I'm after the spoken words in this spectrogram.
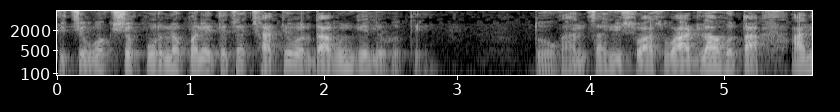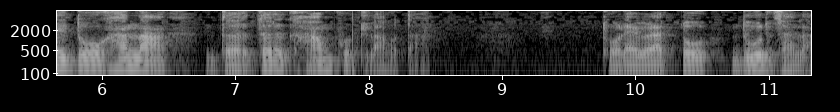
तिचे वक्ष पूर्णपणे त्याच्या छातीवर दाबून गेले होते. दोघांचाही श्वास वाढला होता आणि दोघांना दरदर घाम फुटला होता. थोड्या वेळात तो दूर झाला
